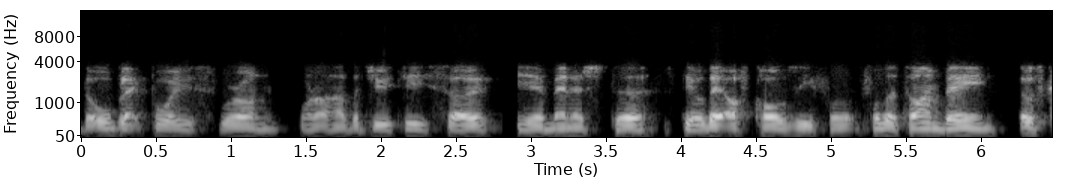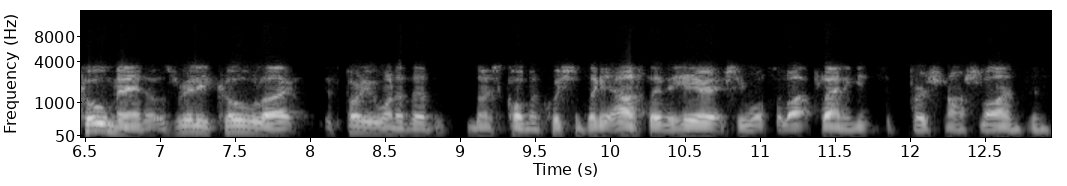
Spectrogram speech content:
the All Black boys were on were on other duties, so yeah, managed to steal that off Colsey for for the time being. It was cool, man. It was really cool. Like it's probably one of the most common questions I get asked over here. Actually, what's it like playing against the British and Irish Lions? And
